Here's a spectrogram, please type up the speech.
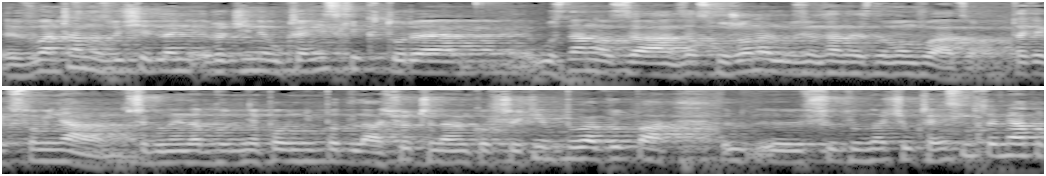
Wyłączano z wysiedleń rodziny ukraińskie, które uznano za zasłużone lub związane z nową władzą. Tak jak wspominałem, szczególnie na południowym Podlasiu czy na Łękowszczyźnie była grupa y, wśród ludności ukraińskiej, która miała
